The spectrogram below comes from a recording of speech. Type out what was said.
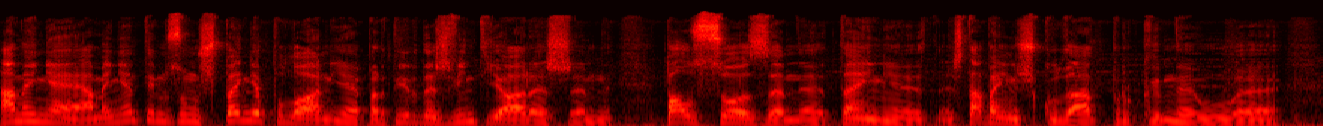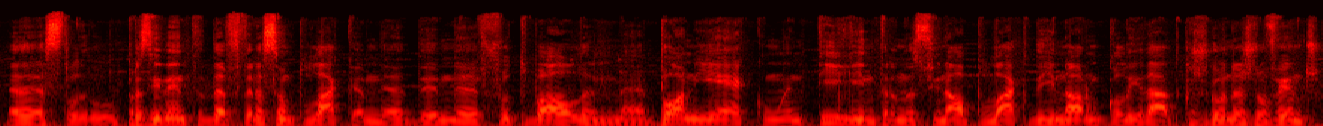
Amanhã, amanhã temos um Espanha-Polónia a partir das 20 horas. Hum, Paulo Sousa hum, tem, eh, está bem escudado porque hum, o, eh, o presidente da Federação Polaca hum, de hum, Futebol, hum, Boniek, um antigo internacional polaco de enorme qualidade que jogou na Juventus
